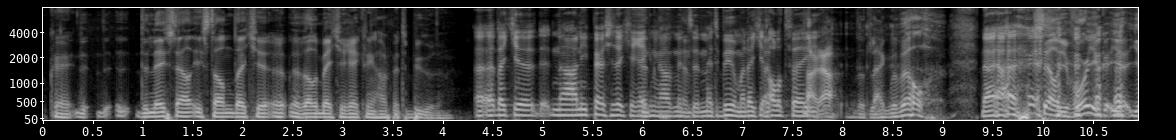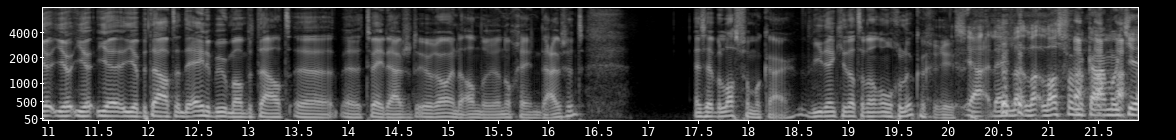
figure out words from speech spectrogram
Oké, de, de, de, leefstijl is dan dat je wel een beetje rekening houdt met de buren. dat je, nou niet per se dat je rekening houdt met, met de buren, maar dat je alle twee. Nou ja, dat lijkt me wel. nou ja. Stel je voor, je, je, je, je, je, je betaalt, de ene buurman betaalt 2000 euro en de andere nog geen 1000. En ze hebben last van elkaar. Wie denk je dat er dan ongelukkiger is? Ja, nee, last van elkaar moet je.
